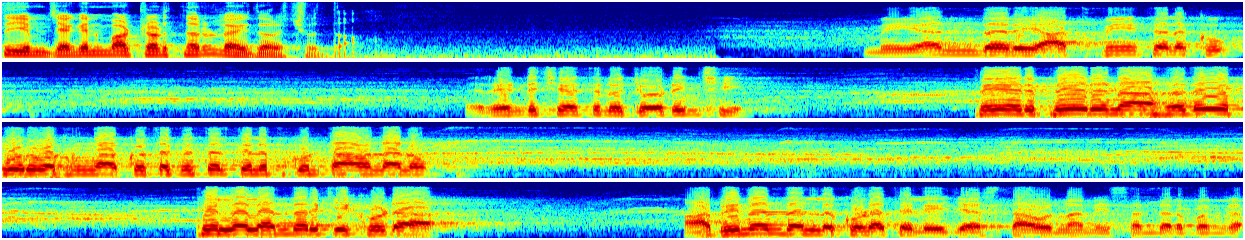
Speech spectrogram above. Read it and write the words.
సీఎం జగన్ మాట్లాడుతున్నారు. లైవ్ ద్వారా చూద్దాం. మీ అందరి ఆత్మీయతలకు రెండు చేతులు జోడించి పేరు పేరున హృదయపూర్వకంగా కృతజ్ఞతలు తెలుపుకుంటా ఉన్నాను. పిల్లలందరికీ కూడా అభినందనలు కూడా తెలియజేస్తా ఉన్నాను ఈ సందర్భంగా.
